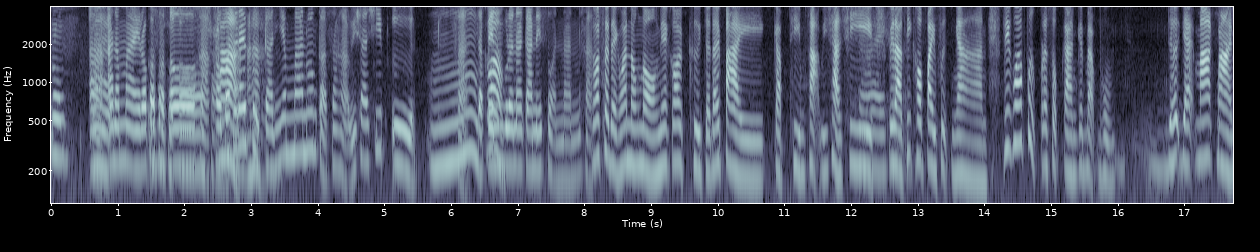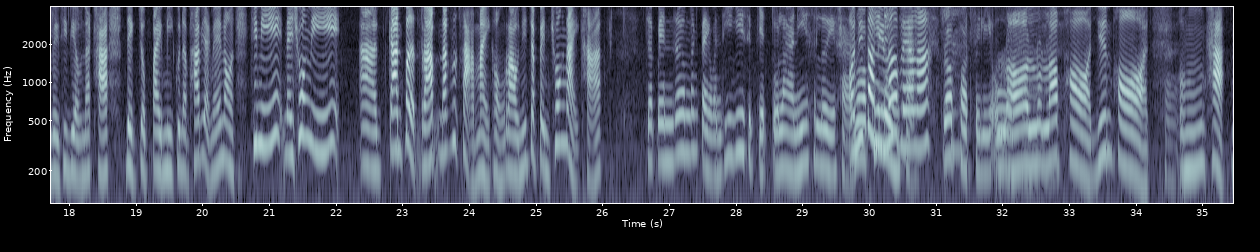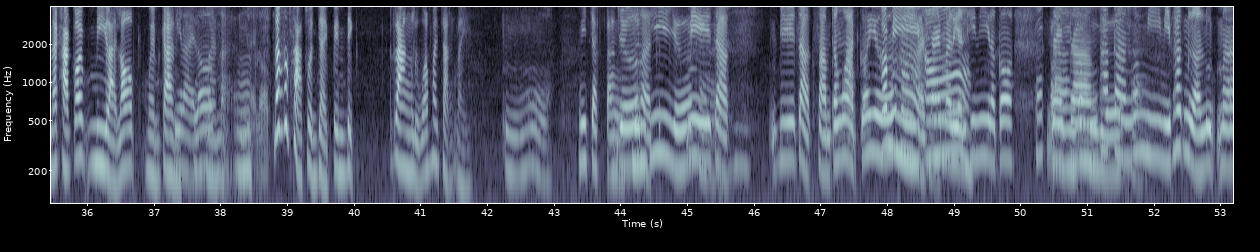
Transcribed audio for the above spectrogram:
โรงอ่าอ่าอนามัยรพสตรพสตค่ะ ค่ะ เขาก็จะได้อ่าฝึกการเยี่ยมบ้านร่วมกับสหวิชาชีพอื่นอืมค่ะ จะเป็นก็บูรณาการในส่วนนั้นค่ะ ก็แสดงว่าน้องๆ เนี่ยก็คือจะได้ไปกับทีมสหวิชาชีพ ใช่ค่ะ เวลาที่เขาไปฝึกงาน เรียกว่าฝึกประสบการณ์กันแบบโห เยอะแยะมากมายเลยทีเดียวนะคะ เด็กจบไปมีคุณภาพอย่างแน่นอน ทีนี้ในช่วงนี้อ่าการเปิดรับนักศึกษาใหม่ของเรานี่จะเป็นช่วงไหนคะจะเป็นเริ่มตั้งแต่วันที่ 27 ตุลานี้เลยค่ะอ๋อนี่บตอนนี้ที่หงเริ่มแล้วค่ะนะรอบพอร์ตโฟลิโอรอรอบพอร์ต ยื่นพอร์ตค่ะอืมค่ะนะคะ ก็มีหลายรอบเหมือนกันมีหลายรอบเหมืนค่ะอืมีมหลายรอบนักศึกษาส่วนใหญ่เป็นเด็กรังหรือว่ามาจากไหนอืมมีจากต่างเยอะพื้นค่ะที่เยอะมีค่ะจาก มีจากสามจังหวัดก็เยอะก็มีค่ะอ๋อใช่มาเรียนที่นี่แล้วก็ภาคกในลางตรังเยอะภาคกลางก็ค่ะมีมีภาคเหนือหลุดมา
